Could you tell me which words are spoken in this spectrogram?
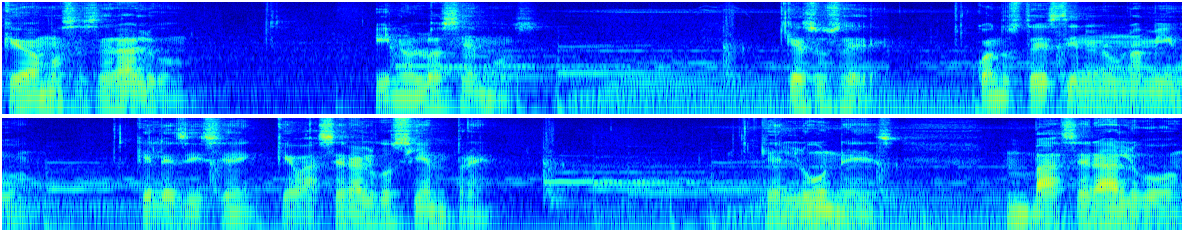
que vamos a hacer algo y no lo hacemos, ¿qué sucede? Cuando ustedes tienen un amigo que les dice que va a hacer algo siempre, que el lunes va a hacer algo,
